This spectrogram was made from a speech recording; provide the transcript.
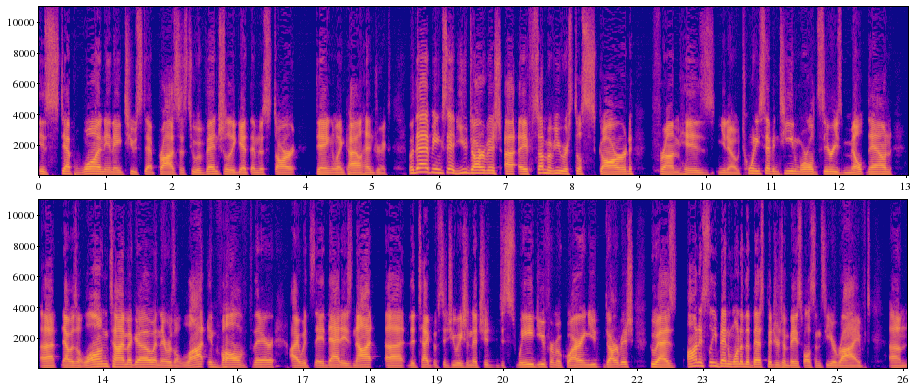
is step one in a two step process to eventually get them to start dangling Kyle Hendricks. But that being said, Yu Darvish, uh, if some of you are still scarred from his, you know, 2017 World Series meltdown, uh, that was a long time ago, and there was a lot involved there. I would say that is not uh, the type of situation that should dissuade you from acquiring Yu Darvish, who has honestly been one of the best pitchers in baseball since he arrived um,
